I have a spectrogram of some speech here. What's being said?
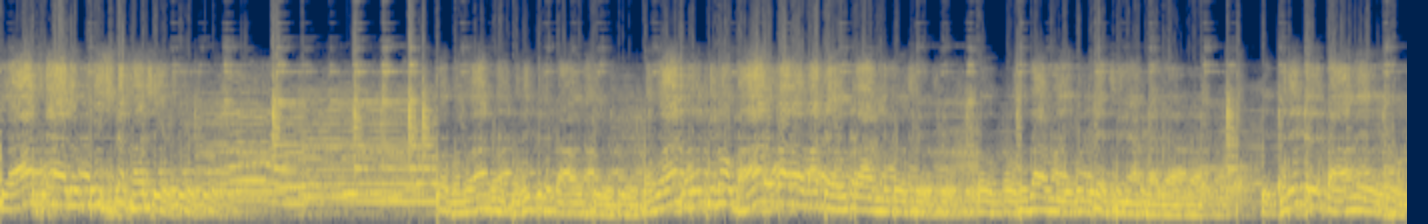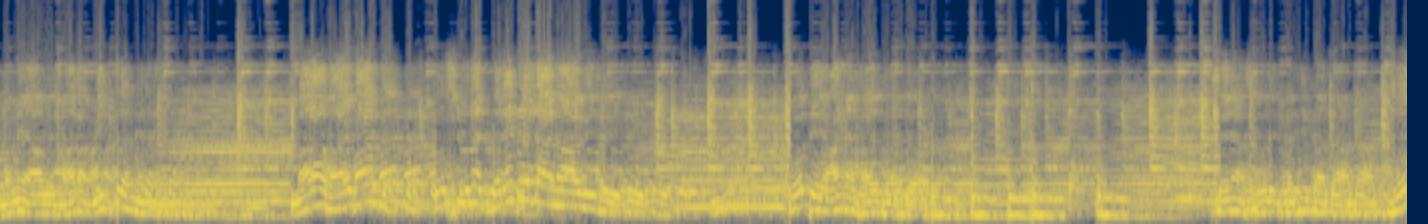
કે આ સિના જો કૃષ્ણ ખાશે, તો ભગવાનને દરિદ્રતા આવશે. ભગવાન પૃથ્વીનો ભાર ઉતારવા માટે અવતાર લીધો છે. તો સુદામાં એટલે છીણ્યા ખાધા કે દરિદ્રતા આવે મને આવે, મારા મિત્રને નહીં. મારા ભાઈ ભાઈ કૃષ્ણને દરિદ્રતા આવી જોઈએ પોતે આને ભાઈ બની જવા સેના સોરી નથી કાઢા જો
